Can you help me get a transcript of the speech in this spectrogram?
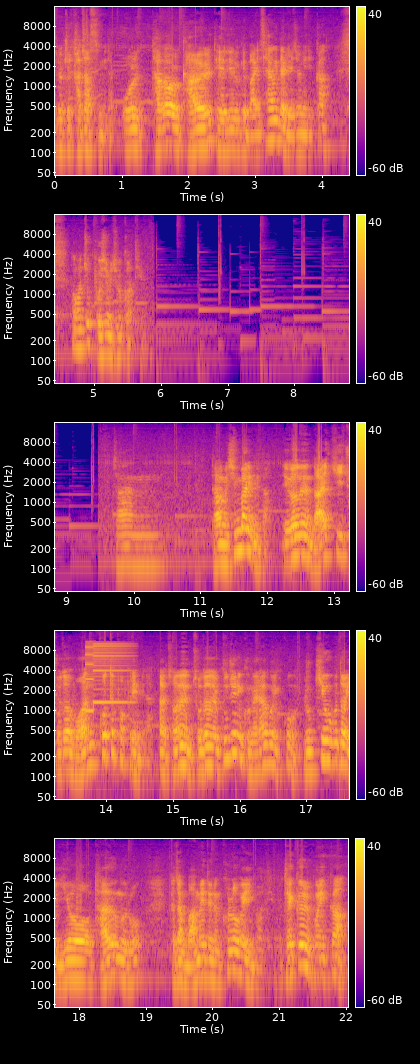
이렇게 가져왔습니다. 올 다가올 가을 데일리룩에 많이 사용될 예정이니까 한번 쭉 보시면 좋을 것 같아요. 짠. 다음은 신발입니다. 이거는 나이키 조던 1 코트 퍼플입니다. 저는 조던을 꾸준히 구매를 하고 있고 루키 오브 더 이어 다음으로 가장 마음에 드는 컬러웨이인 것 같아요. 댓글 보니까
